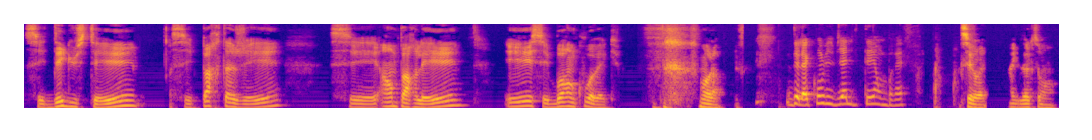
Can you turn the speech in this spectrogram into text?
c'est déguster, c'est partager, c'est en parler et c'est boire un coup avec. voilà. De la convivialité en bref. C'est vrai. Exactement.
